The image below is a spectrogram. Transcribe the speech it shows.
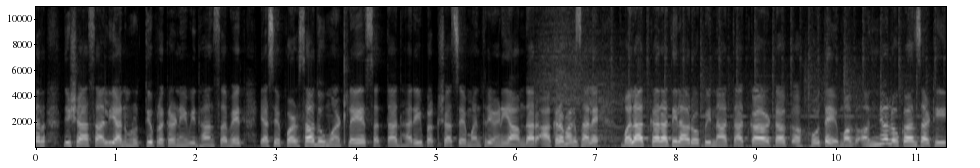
तर दिशा सालियान मृत्यू प्रकरणी विधानसभेत याचे पडसाद उमटले. सत्ताधारी पक्षाचे मंत्री आणि आमदार आक्रमक झाले. बलात्कारातील आरोपींना तात्काळ अटक होते. मग अन्य लोकांसाठी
